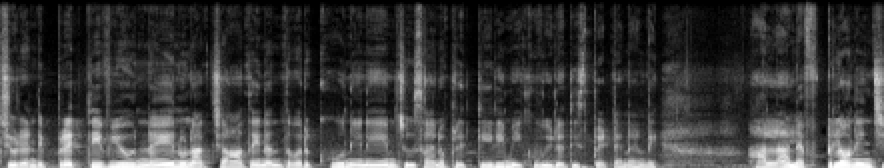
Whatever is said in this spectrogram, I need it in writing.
చూడండి ప్రతి వ్యూ నేను నాకు చాతైనంత వరకు నేను ఏం చూసానో ప్రతిదీ మీకు వీడియో తీసి పెట్టానండి. అలా లెఫ్ట్లో నుంచి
